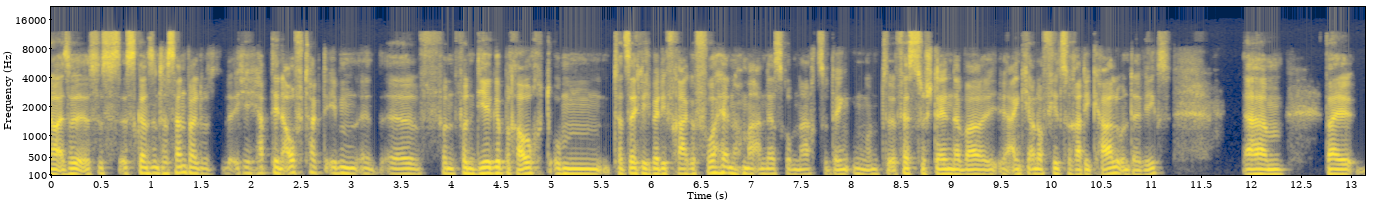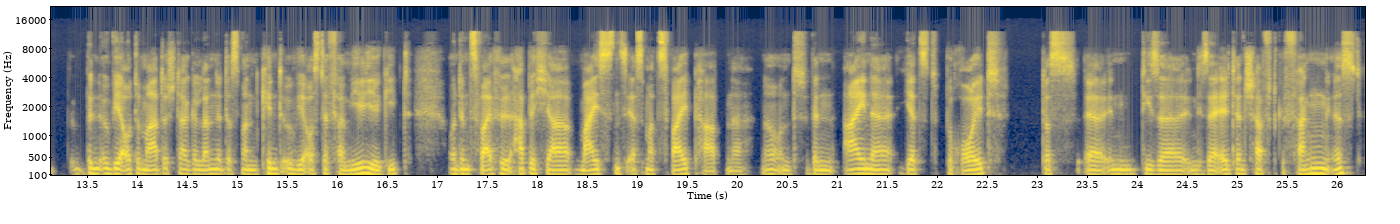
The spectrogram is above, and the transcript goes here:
ja, also es ist, ist ganz interessant, weil du, ich, ich habe den Auftakt eben äh, von, von dir gebraucht, um tatsächlich über die Frage vorher nochmal andersrum nachzudenken und äh, festzustellen, da war eigentlich auch noch viel zu radikal unterwegs. Ähm, weil bin irgendwie automatisch da gelandet, dass man ein Kind irgendwie aus der Familie gibt. Und im Zweifel habe ich ja meistens erstmal zwei Partner. Ne? Und wenn einer jetzt bereut, dass er in dieser, in dieser Elternschaft gefangen ist,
